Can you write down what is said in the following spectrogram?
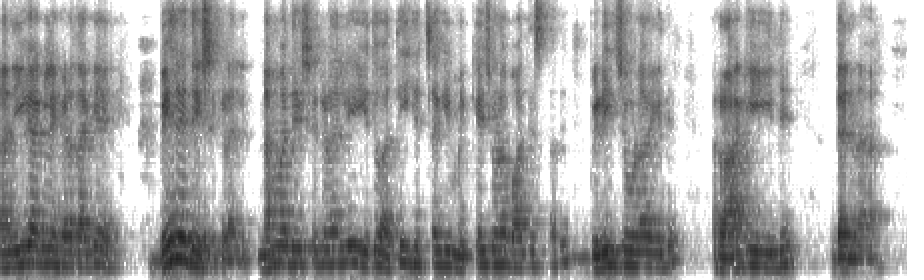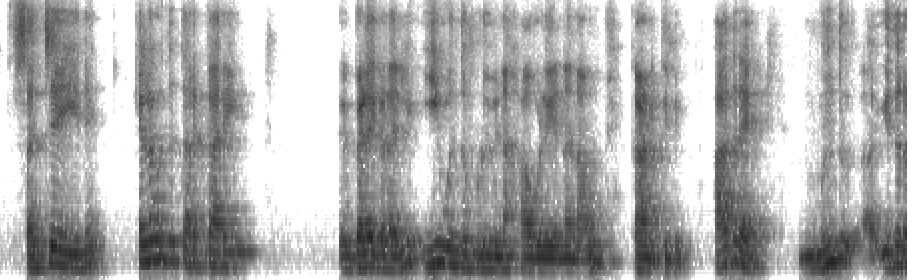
ನಾನು ಈಗಾಗಲೇ ಹೇಳಿದಾಗೆ ಬೇರೆ ದೇಶಗಳಲ್ಲಿ, ನಮ್ಮ ದೇಶಗಳಲ್ಲಿ ಇದು ಅತಿ ಹೆಚ್ಚಾಗಿ ಮೆಕ್ಕೆಜೋಳ ಬಾಧಿಸ್ತದೆ, ಬಿಳಿ ಜೋಳ ಇದೆ, ರಾಗಿ ಇದೆ, ದೆನ್ ಸಜ್ಜೆ ಇದೆ. ಕೆಲವೊಂದು ತರಕಾರಿ ಬೆಳೆಗಳಲ್ಲಿ ಈ ಒಂದು ಹುಳುವಿನ ಹಾವಳಿಯನ್ನ ನಾವು ಕಾಣ್ತೀವಿ. ಆದ್ರೆ ಮುಂದು, ಇದರ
